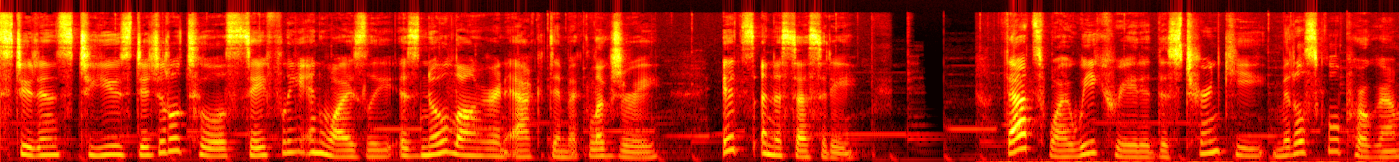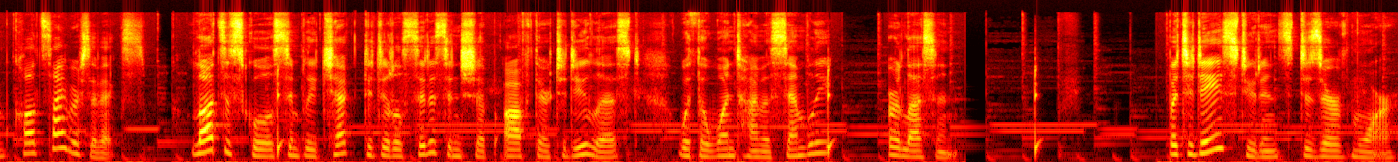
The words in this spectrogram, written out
students to use digital tools safely and wisely is no longer an academic luxury, it's a necessity. That's why we created this turnkey middle school program called CyberCivics. Lots of schools simply check digital citizenship off their to do list with a one time assembly or lesson. But today's students deserve more.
